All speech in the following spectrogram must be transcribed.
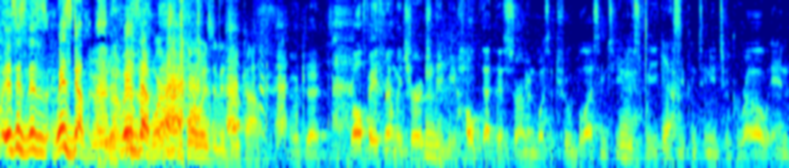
This is this is wisdom. Wisdom. Pour, trying to wisdom is you, Kyle. Okay. Well, Faith Family Church, we, mm. we hope that this sermon was a true blessing to you mm. this week and that you continue to grow in,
